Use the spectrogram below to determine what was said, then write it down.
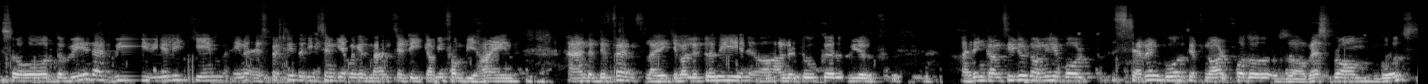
So the way that we really came you know especially the recent game against man city coming from behind and the defense like you know literally uh, under tuchel we have I think conceded only about seven goals, if not for those uh, West Brom goals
